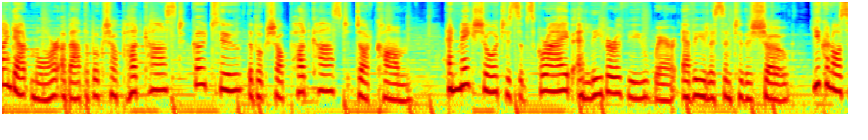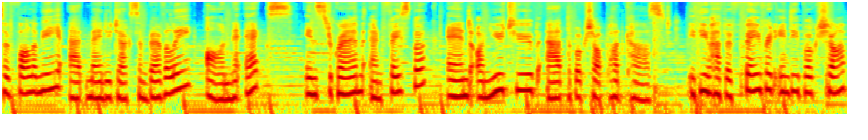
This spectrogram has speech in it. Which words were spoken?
Find out more about the Bookshop Podcast, go to thebookshoppodcast.com and make sure to subscribe and leave a review wherever you listen to the show. You can also follow me at Mandy Jackson Beverly on X, Instagram, and Facebook, and on YouTube at the Bookshop Podcast. If you have a favorite indie bookshop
